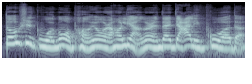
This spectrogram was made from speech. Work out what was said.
都是我跟我朋友，然后两个人在家里过的，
